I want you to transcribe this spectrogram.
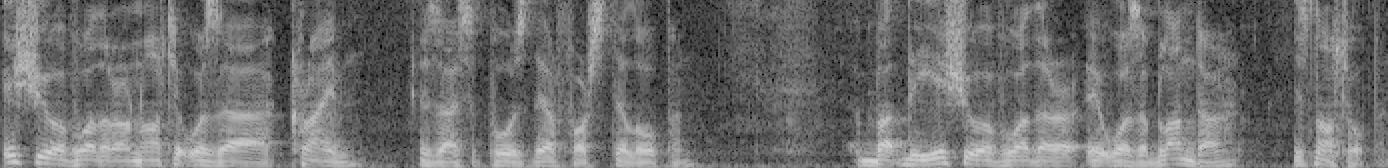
issue of whether or not it was a crime is, I suppose, therefore still open. But the issue of whether it was a blunder is not open.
